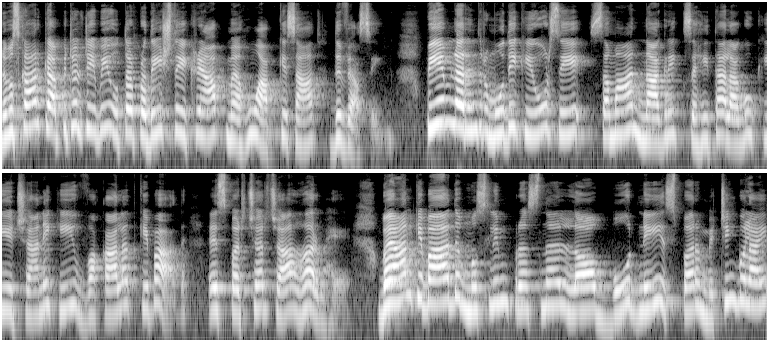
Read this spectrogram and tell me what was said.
नमस्कार, कैपिटल टीवी, उत्तर प्रदेश देख रहे हैं आप। मैं हूँ आपके साथ दिव्या सिंह। पीएम नरेंद्र मोदी की ओर से समान नागरिक संहिता लागू किए जाने की वकालत के बाद इस पर चर्चा गर्म है। बयान के बाद मुस्लिम पर्सनल लॉ बोर्ड ने इस पर मीटिंग बुलाई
